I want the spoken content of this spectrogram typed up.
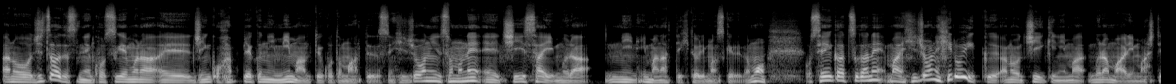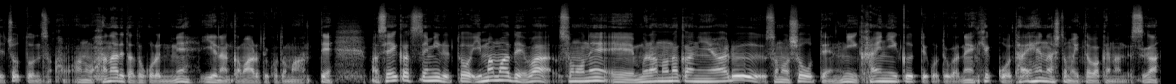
あの実はですね小菅村、えー、人口800人未満ということもあってですね非常にそのね、えー、小さい村に今なってきておりますけれども生活がね、まあ、非常に広いあの地域に、まあ、村もありましてちょっとあの離れたところにね家なんかもあるということもあって、まあ、生活で見ると今まではそのね、えー、村の中にあるその商店に買いに行くっていうことがね結構大変な人もいたわけなんですが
